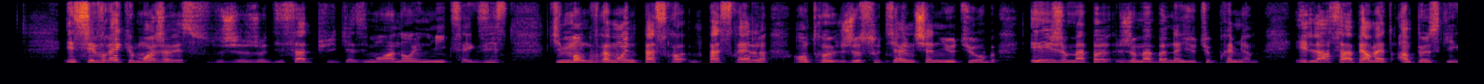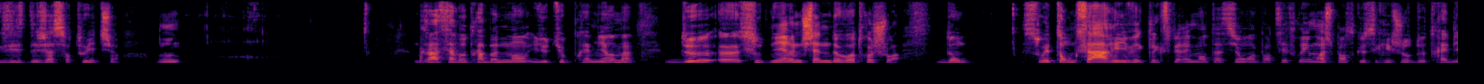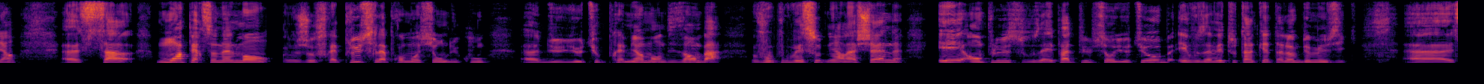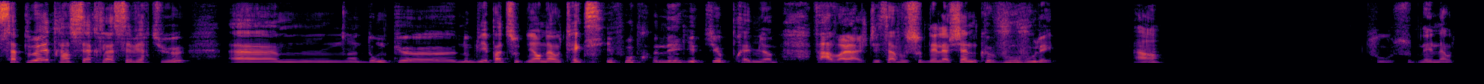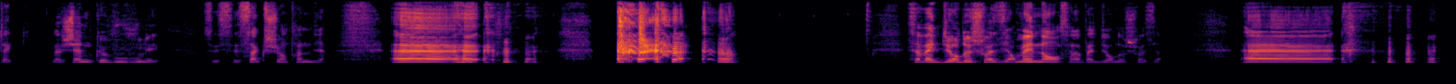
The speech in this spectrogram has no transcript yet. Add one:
Et c'est vrai que moi, j'avais, je, dis ça depuis quasiment un an et demi que ça existe, qu'il manque vraiment une passerelle entre je soutiens une chaîne YouTube et je m'abonne à YouTube Premium. Et là, ça va permettre un peu ce qui existe déjà sur Twitch. Grâce à votre abonnement YouTube Premium, de euh, soutenir une chaîne de votre choix. Donc, Souhaitons que ça arrive et que l'expérimentation porte ses fruits. Moi, je pense que c'est quelque chose de très bien. Euh, ça, moi personnellement, je ferai plus la promotion du coup euh, du YouTube Premium en disant, bah, vous pouvez soutenir la chaîne et en plus, vous n'avez pas de pub sur YouTube et vous avez tout un catalogue de musique. Ça peut être un cercle assez vertueux. Donc, n'oubliez pas de soutenir Naotech si vous prenez YouTube Premium. Enfin voilà, je dis ça, vous soutenez la chaîne que vous voulez. Hein Vous soutenez Nowtech, la chaîne que vous voulez. C'est ça que je suis en train de dire. Euh, ça va être dur de choisir. Mais non, ça va pas être dur de choisir. Euh...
